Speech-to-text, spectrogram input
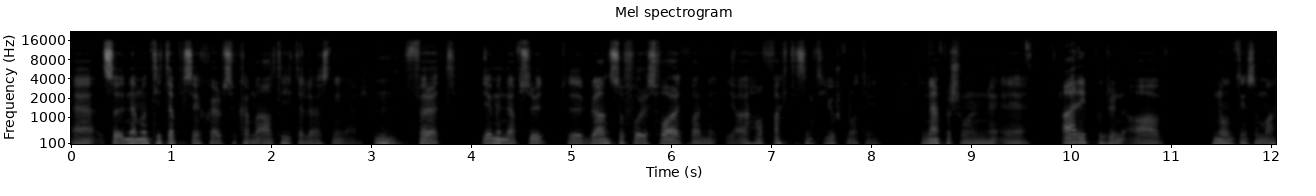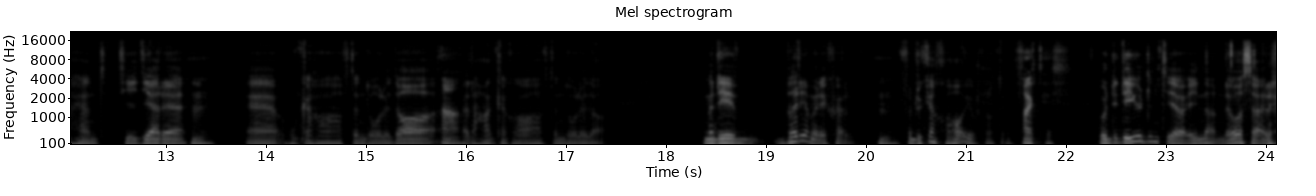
Eh, så när man tittar på sig själv så kan man alltid hitta lösningar. Mm. För att, ja men absolut, ibland så får du svaret bara nej, jag har faktiskt inte gjort någonting. Den här personen är arg på grund av någonting som har hänt tidigare. Mm. Eh, hon kanske har haft en dålig dag. Ja. Eller han kanske har haft en dålig dag. Men det börjar med dig själv. Mm. För du kanske har gjort någonting. Faktiskt. Och det, det gjorde inte jag innan. Det var så här.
